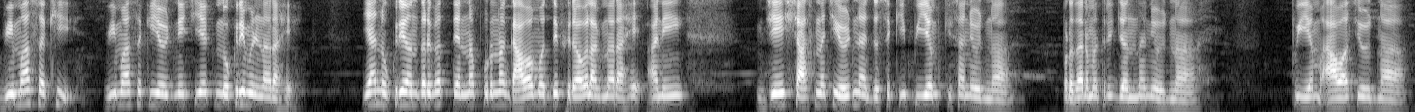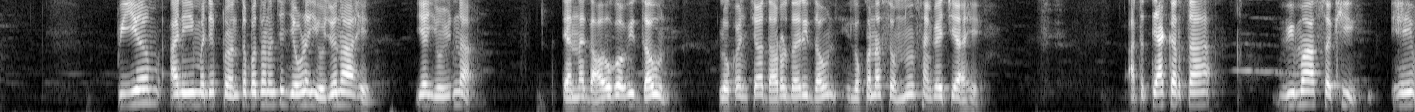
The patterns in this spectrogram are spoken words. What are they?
विमा सखी विमा सखी योजनेची एक नोकरी मिळणार आहे. या नोकरी अंतर्गत त्यांना पूर्ण गावामध्ये फिरावं लागणार आहे आणि जे शासनाची योजना आहेत जसं की पी एम किसान योजना प्रधानमंत्री जनधन योजना पी एम आवास योजना पी एम आणि म्हणजे पंतप्रधानांच्या जेवढ्या योजना आहेत या योजना त्यांना गावोगावी जाऊन लोकांच्या दारोदारी जाऊन लोकांना समजून सांगायची आहे. आता त्याकरता विमा सखी हे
